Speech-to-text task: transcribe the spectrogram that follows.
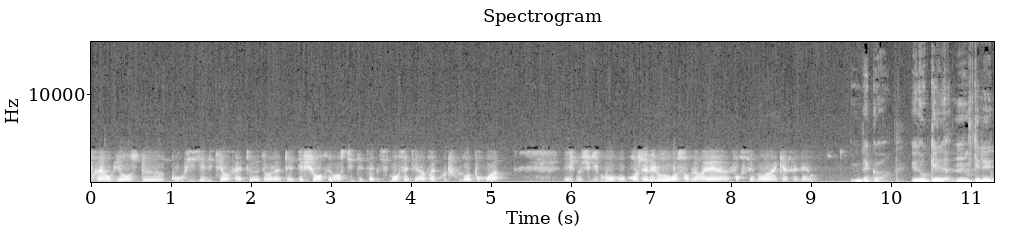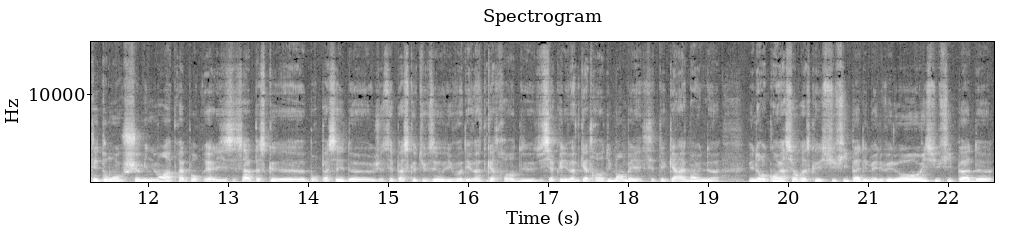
vraie ambiance de convivialité en fait. Dans la, dès que je suis rentré dans ce type d'établissement, c'était un vrai coup de foudre pour moi. Et je me suis dit que mon, projet vélo ressemblerait euh, forcément à un café vélo. D'accord. Et donc, quel, quel a été ton cheminement après pour réaliser ça? Parce que pour passer de, je sais pas ce que tu faisais au niveau des 24 heures du, circuit des 24 heures du Mans, mais c'était carrément une, une reconversion parce qu'il suffit pas d'aimer le vélo, il suffit pas de,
